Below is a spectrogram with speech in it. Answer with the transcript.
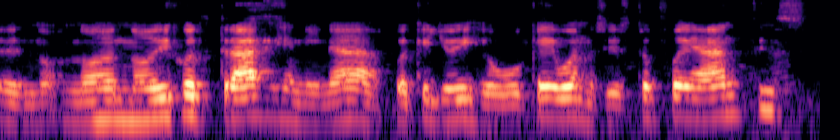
eh, no, no, no dijo el traje ni nada, fue que yo dije, ok, bueno, si esto fue antes,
